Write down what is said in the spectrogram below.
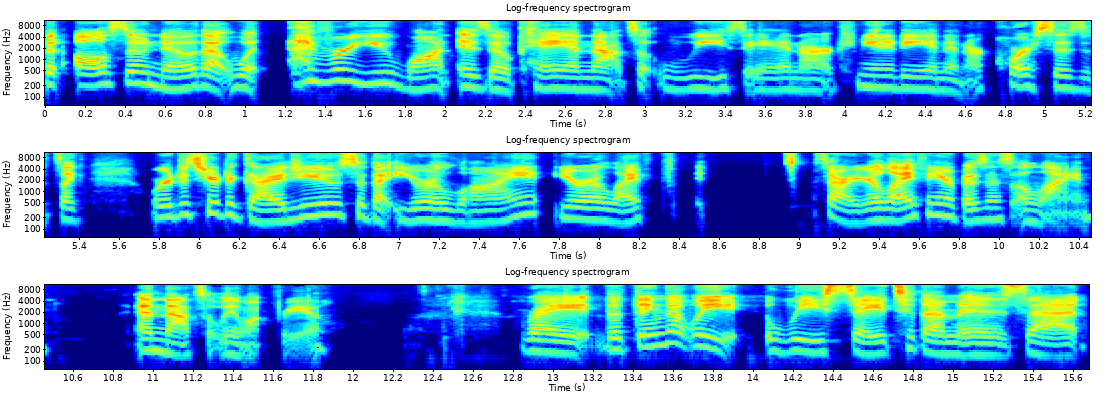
but also know that whatever you want is okay. And that's what we say in our community and in our courses. It's like we're just here to guide you so that your line, your life sorry, your life and your business align. And that's what we want for you. Right. The thing that we we say to them is that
